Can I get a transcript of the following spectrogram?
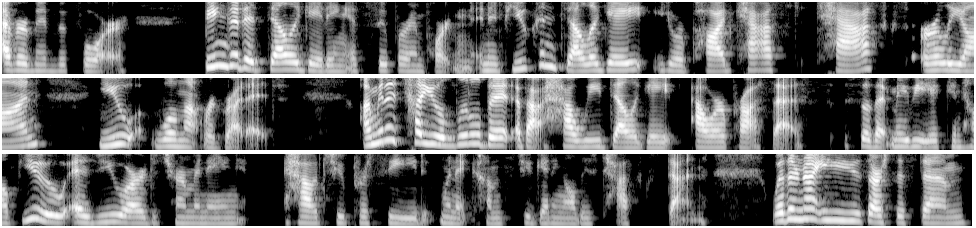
ever been before. Being good at delegating is super important. And if you can delegate your podcast tasks early on, you will not regret it. I'm going to tell you a little bit about how we delegate our process so that maybe it can help you as you are determining how to proceed when it comes to getting all these tasks done. Whether or not you use our system,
